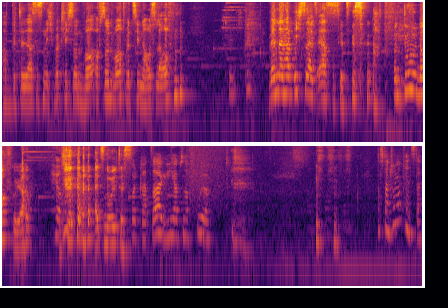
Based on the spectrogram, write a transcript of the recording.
Oh, bitte lass es nicht wirklich so ein Wort, auf so ein Wortwitz hinauslaufen. Natürlich. Wenn, dann hab ich sie als erstes jetzt gesagt. Und du noch früher. Ja, ich als Nulltes. wollte gerade sagen, ich hab's noch früher. Das Phantom am Fenster.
